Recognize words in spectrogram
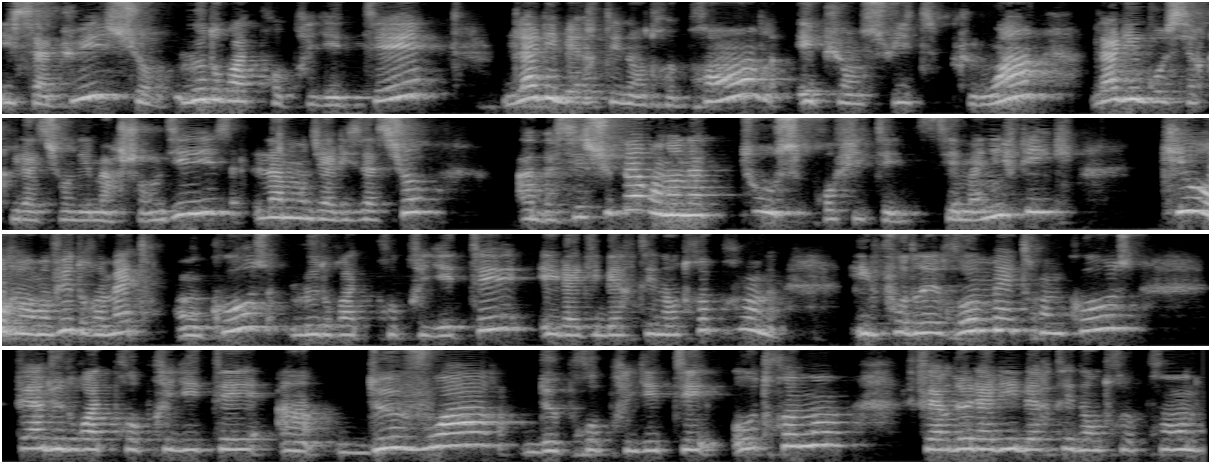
Il s'appuie sur le droit de propriété, la liberté d'entreprendre, et puis ensuite, plus loin, la libre circulation des marchandises, la mondialisation. Ah ben c'est super, on en a tous profité, c'est magnifique. Qui aurait envie de remettre en cause le droit de propriété et la liberté d'entreprendre? Il faudrait remettre en cause faire du droit de propriété un devoir de propriété autrement, faire de la liberté d'entreprendre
